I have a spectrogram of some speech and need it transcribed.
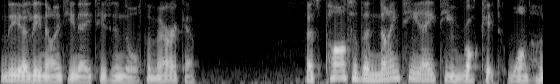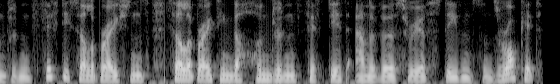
in the early 1980s in North America. As part of the 1980 Rocket 150 celebrations celebrating the 150th anniversary of Stephenson's rocket,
